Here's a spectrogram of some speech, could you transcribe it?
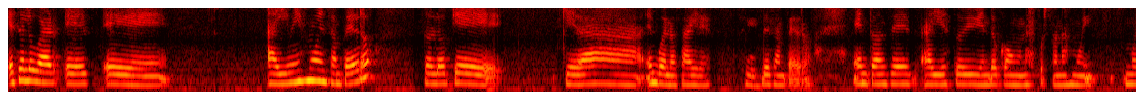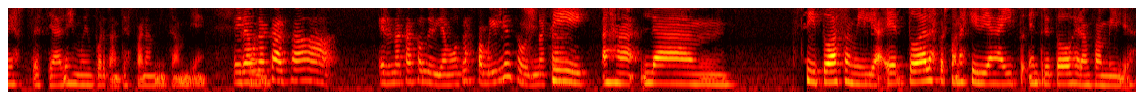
Ese lugar es eh, ahí mismo en San Pedro, solo que queda en Buenos Aires de San Pedro. Entonces ahí estoy viviendo con unas personas muy, muy especiales y muy importantes para mí también. Era una casa ¿Era una casa donde vivían otras familias o una Sí, ajá. La, mm, Sí, toda familia. Eh, todas las personas que vivían ahí, entre todos eran familia.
